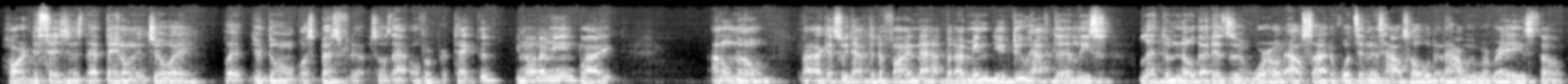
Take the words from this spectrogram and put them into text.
hard decisions that they don't enjoy, but you're doing what's best for them. So is that overprotective? You know what I mean? Like, I don't know. I guess we'd have to define that. But I mean, you do have to at least let them know that there's a world outside of what's in this household and how we were raised. So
